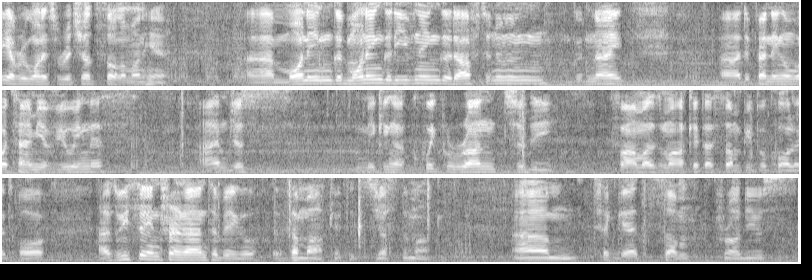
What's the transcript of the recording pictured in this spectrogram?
Hey everyone, it's Richard Solomon here. Uh, morning, good morning, good evening, good afternoon, good night, uh, depending on what time you're viewing this. I'm just making a quick run to the farmer's market, as some people call it, or as we say in Trinidad and Tobago, the market. It's just the market. Um, to get some produce,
